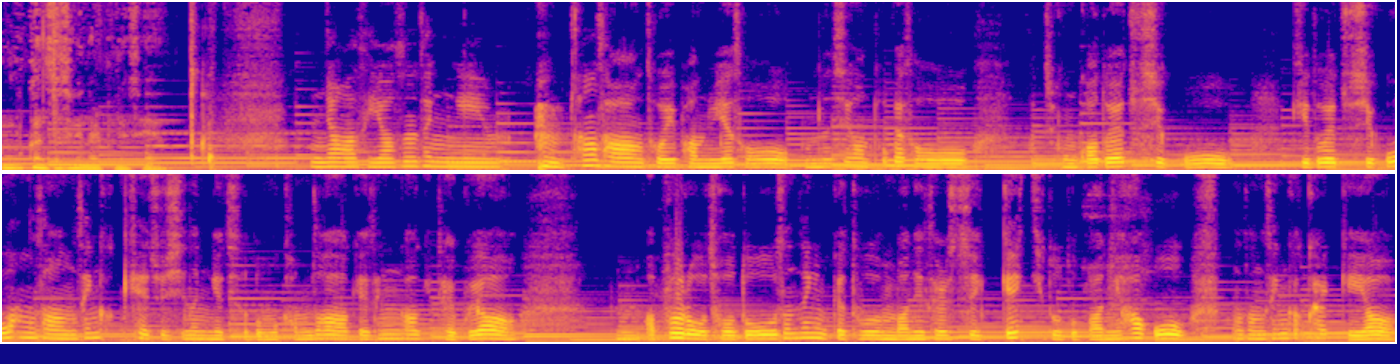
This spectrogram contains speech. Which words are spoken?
행복한 스승의 날 보내세요. 안녕하세요, 선생님. 항상 저희 반 위에서 없는 시간 속에서 같이 공과도 해주시고, 기도해주시고, 항상 생각해주시는 게 진짜 너무 감사하게 생각이 되고요. 음, 앞으로 저도 선생님께 도움 많이 될 수 있게 기도도 많이 하고, 항상 생각할게요.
